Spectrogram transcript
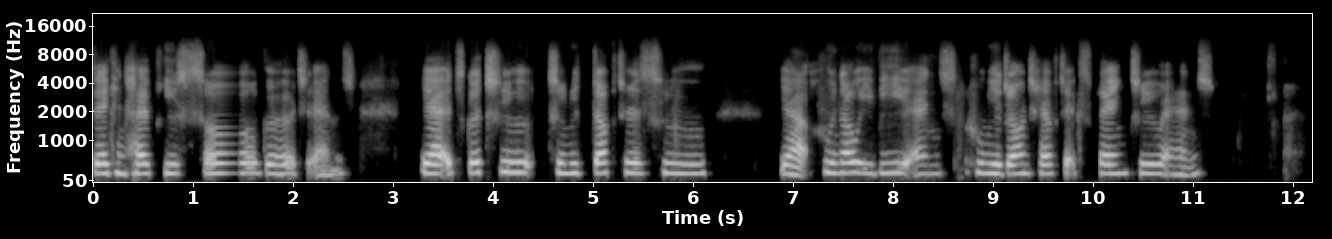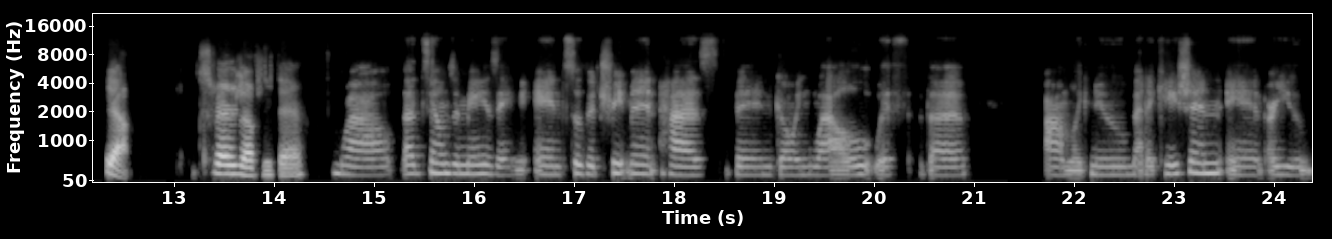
they can help you so good and yeah it's good to to meet doctors who yeah who know eb and whom you don't have to explain to and yeah it's very lovely there Wow, that sounds amazing. And so the treatment has been going well with the um, like new medication. And are you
